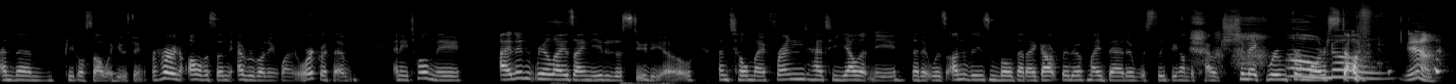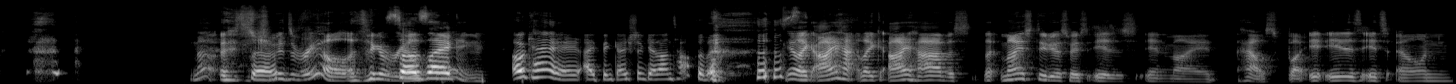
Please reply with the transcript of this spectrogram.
And then people saw what he was doing for her, and all of a sudden everybody wanted to work with him. And he told me, I didn't realize I needed a studio until my friend had to yell at me that it was unreasonable that I got rid of my bed and was sleeping on the couch to make room for Oh, more no. stuff. yeah no it's So- it's real it's like a real So it's like- thing. Okay, I think I should get on top of this. yeah like i ha- like i have a my studio space is in my house but it is its own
